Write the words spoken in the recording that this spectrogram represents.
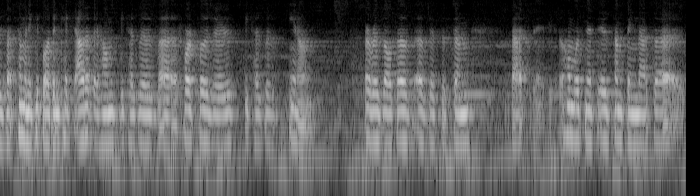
is that so many people have been kicked out of their homes because of uh, foreclosures, because of, you know, a result of, of the system, that homelessness is something that uh,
